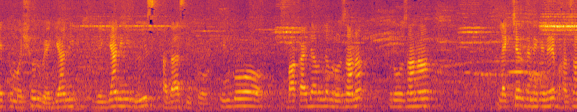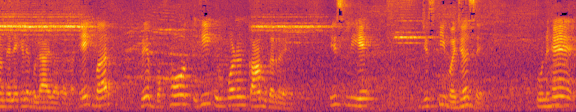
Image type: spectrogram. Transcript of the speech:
एक मशहूर वैज्ञानिक वैज्ञानिक लुइस अगासी को। इनको बाकायदा मतलब रोज़ाना रोज़ाना लेक्चर देने के लिए, भाषण देने के लिए बुलाया जाता था। एक बार वे बहुत ही इम्पोर्टेंट काम कर रहे हैं। इसलिए जिसकी वजह से उन्हें,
